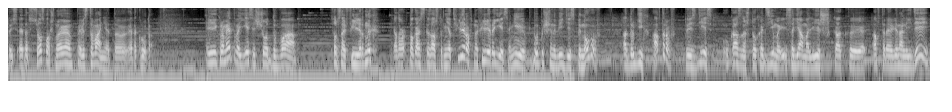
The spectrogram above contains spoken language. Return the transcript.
то есть это все сплошное повествование, это, это круто. И кроме этого есть еще два, собственно, филлерных. Я только сказал, что нет филлеров, но филлеры есть. Они выпущены в виде спин от других авторов. То есть здесь указано, что Хадзима и Саяма лишь как э, авторы оригинальной идеи,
